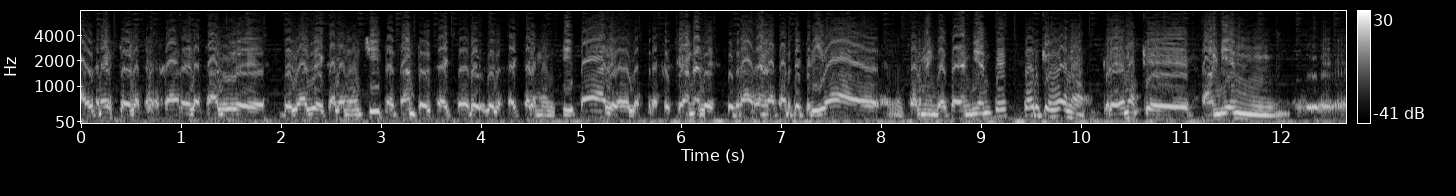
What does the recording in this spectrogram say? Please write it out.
al resto de los trabajadores de la salud del Valle de Calamuchita, tanto del sector de los sectores municipales de los profesionales que trabajan en la parte privada en forma independiente, porque bueno, creemos que también eh,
